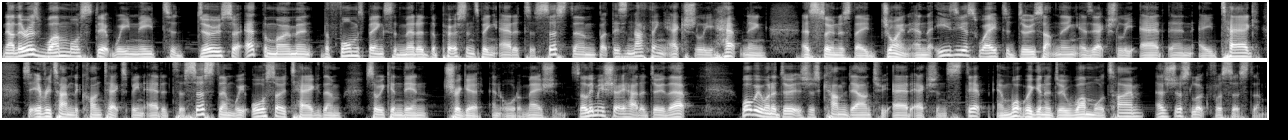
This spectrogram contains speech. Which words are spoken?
Now there is one more step we need to do. So at the moment, the form's being submitted, the person's being added to Systeme, but there's nothing actually happening as soon as they join. And the easiest way to do something is actually add in a tag. So every time the contact's been added to Systeme, we also tag them so we can then trigger an automation. So let me show you how to do that. What we want to do is just come down to add action step. And what we're going to do one more time is just look for Systeme.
